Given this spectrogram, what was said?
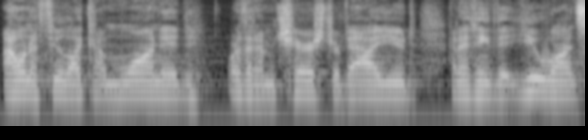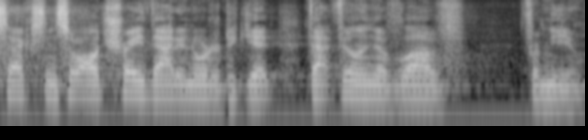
I want to feel like I'm wanted or that I'm cherished or valued. And I think that you want sex, and so I'll trade that in order to get that feeling of love from you.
